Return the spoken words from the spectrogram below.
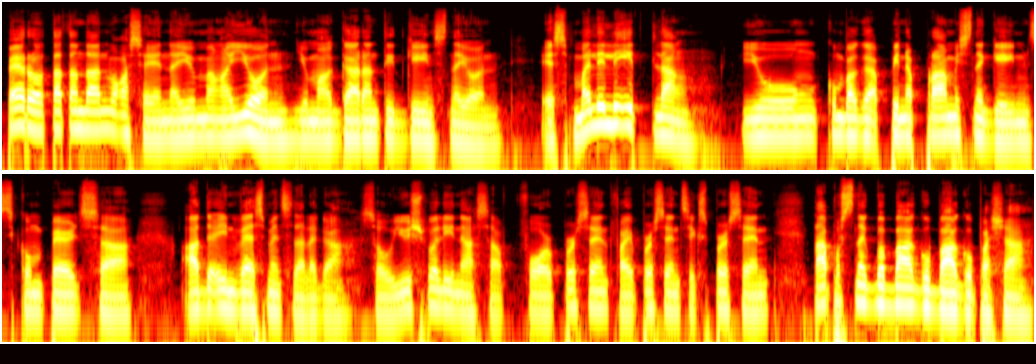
Pero, tatandaan mo kasi na yung mga yon, yung mga guaranteed gains na yon, is maliliit lang yung, kumbaga, pinapromise na gains compared sa other investments talaga. So, usually, nasa 4%, 5%, 6%. Tapos, nagbabago-bago pa siya.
